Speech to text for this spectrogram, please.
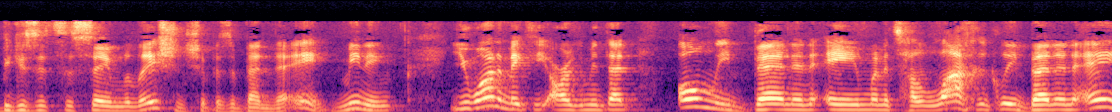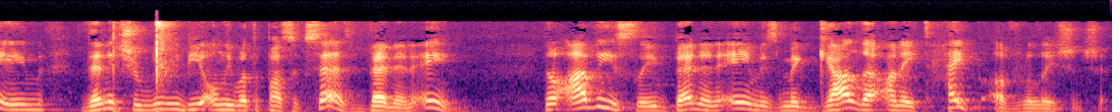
Because it's the same relationship as a Ben Ve'aim. Meaning, you want to make the argument that only Ben and Aim, when it's halachically Ben and Aim, then it should really be only what the Pasuk says, Ben and Aim. Now, obviously, Ben and Aim is megala on a type of relationship,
